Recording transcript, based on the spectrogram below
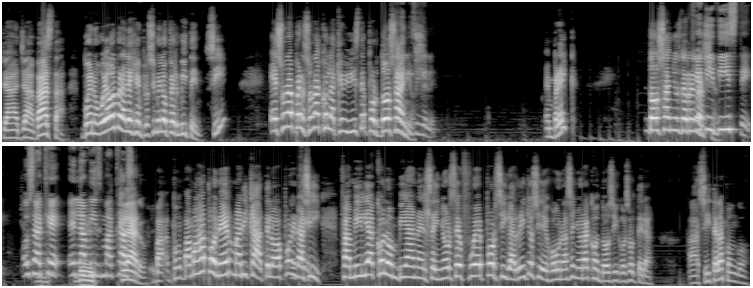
ya, ya, basta. Bueno, voy a volver al ejemplo, si me lo permiten, ¿sí? Es una persona con la que viviste por dos años. Síguele. ¿En break? Dos años de Que relación. viviste. O sea, que en la Viviste. misma casa. Claro, va- vamos a poner, marica, te lo voy a poner así. Familia colombiana, el señor se fue por cigarrillos y dejó a una señora con dos hijos soltera. Así te la pongo.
